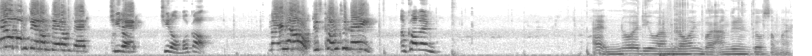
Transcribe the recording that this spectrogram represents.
Help! I'm dead. I'm dead. I'm dead. I'm Cheetah, dead. Cheetah, look up. No help! Just come to me. I'm coming. I have no idea where I'm going, but I'm gonna go somewhere.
